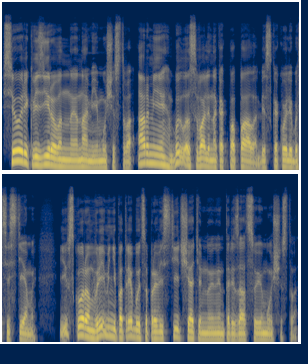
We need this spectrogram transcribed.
Все реквизированное нами имущество армии было свалено как попало, без какой-либо системы, и в скором времени потребуется провести тщательную инвентаризацию имущества.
